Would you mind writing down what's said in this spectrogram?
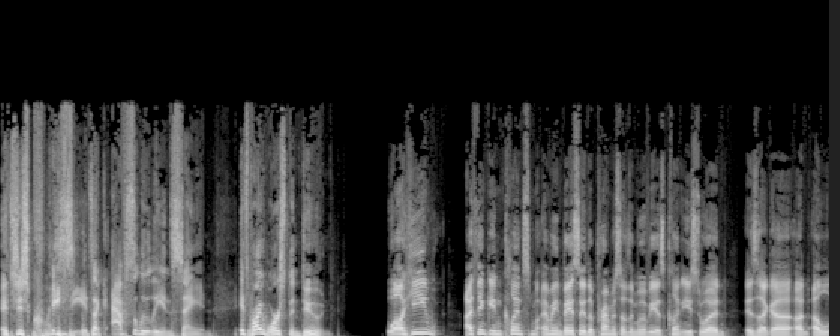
It's just crazy. it's like absolutely insane. It's probably worse than Dune. Well, he, I think in Clint's, I mean, basically the premise of the movie is Clint Eastwood is like a, a, a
